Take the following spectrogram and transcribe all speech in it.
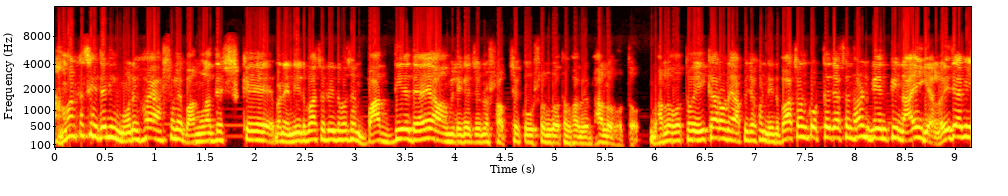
আমার কাছে ইদানিং মনে হয় আসলে বাংলাদেশকে মানে নির্বাচন নির্বাচন বাদ দিয়ে দেয় আওয়ামী লীগের জন্য সবচেয়ে কৌশলগত ভাবে ভালো হতো। ভালো হতো এই কারণে আপনি যখন নির্বাচন করতে যাচ্ছেন ধরেন বিএনপি নাই গেল। এই যে আমি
